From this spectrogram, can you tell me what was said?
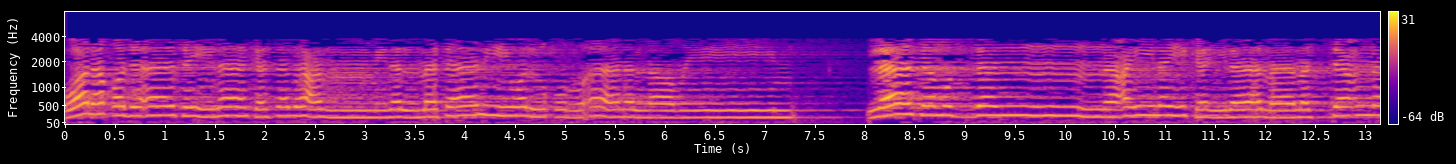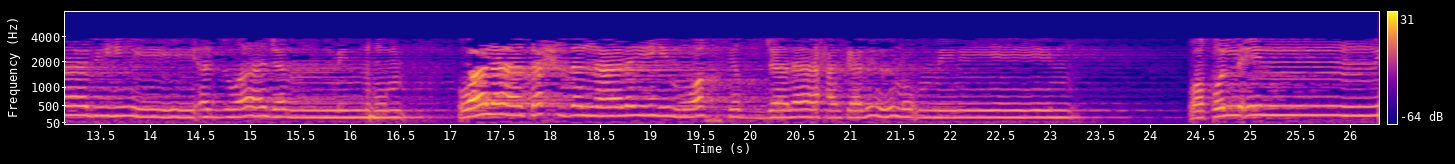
ولقد آتيناك سبعا من المثاني والقرآن العظيم. لا تمدن عينيك إلى ما متعنا به أزواجا منهم ولا تحزن عليهم واخفض جناحك للمؤمنين. وقل أنا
